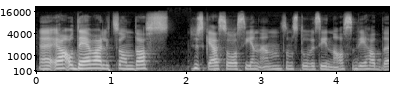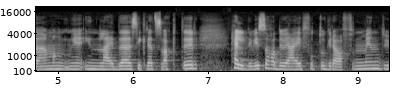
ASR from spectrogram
Uh, ja, og det var litt sånn Da husker jeg så CNN som sto ved siden av oss. De hadde mange innleide sikkerhetsvakter. Heldigvis så hadde jo jeg fotografen min. Du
